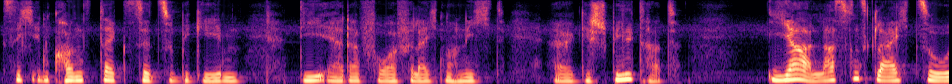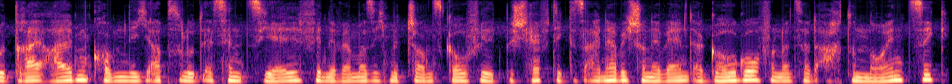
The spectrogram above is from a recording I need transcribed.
sich in Kontexte zu begeben, die er davor vielleicht noch nicht äh, gespielt hat. Ja, lasst uns gleich zu drei Alben kommen, die ich absolut essentiell finde, wenn man sich mit John Schofield beschäftigt. Das eine habe ich schon erwähnt, A Go-Go von 1998.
